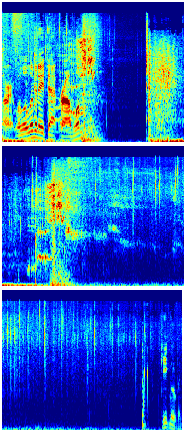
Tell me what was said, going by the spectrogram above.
Alright, we'll eliminate that problem. Keep moving.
